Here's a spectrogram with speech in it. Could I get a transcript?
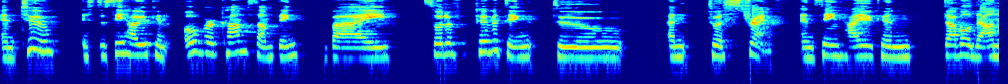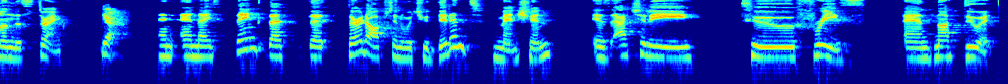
And two is to see how you can overcome something by sort of pivoting to an to a strength and seeing how you can double down on the strength. Yeah. And and I think that the third option, which you didn't mention, is actually to freeze and not do it.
